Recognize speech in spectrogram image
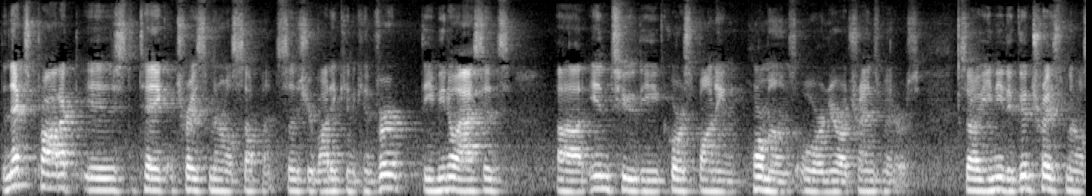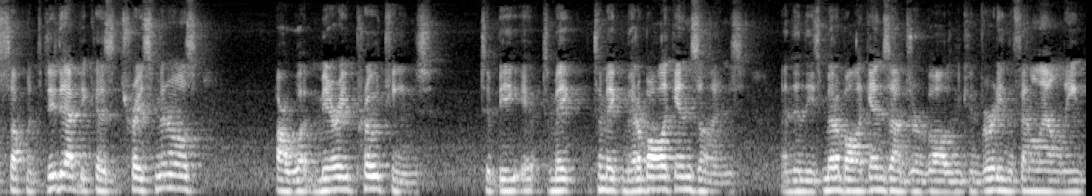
the next product is to take a trace mineral supplement so that your body can convert the amino acids uh, into the corresponding hormones or neurotransmitters. So you need a good trace mineral supplement to do that because trace minerals are what marry proteins to be to make to make metabolic enzymes, and then these metabolic enzymes are involved in converting the phenylalanine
